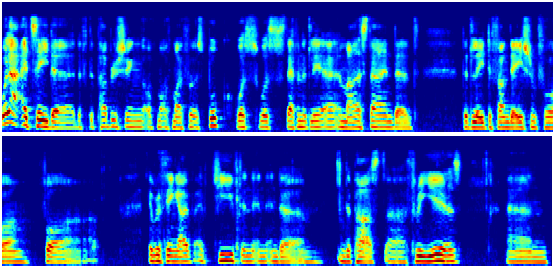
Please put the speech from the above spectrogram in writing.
well, I'd say the the, the publishing of my, of my first book was was definitely a, a milestone that that laid the foundation for for everything I've achieved in in, in the in the past uh, three years, and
